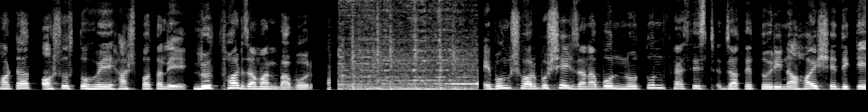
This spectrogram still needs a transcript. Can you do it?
হঠাৎ অসুস্থ হয়ে হাসপাতালে লুৎফার জামান বাবর। এবং সর্বশেষ জানাব, নতুন ফ্যাসিস্ট যাতে তৈরি না হয় সেদিকে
